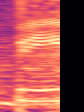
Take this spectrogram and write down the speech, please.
be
